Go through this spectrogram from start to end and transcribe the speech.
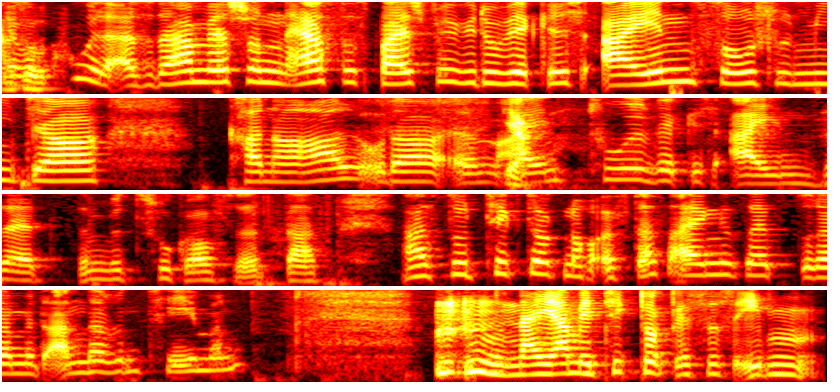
Also ja, cool. Also da haben wir schon ein erstes Beispiel, wie du wirklich ein Social Media Kanal oder ähm, ja. ein Tool wirklich einsetzt in Bezug auf das. Hast du TikTok noch öfters eingesetzt oder mit anderen Themen? naja, mit TikTok ist es eben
